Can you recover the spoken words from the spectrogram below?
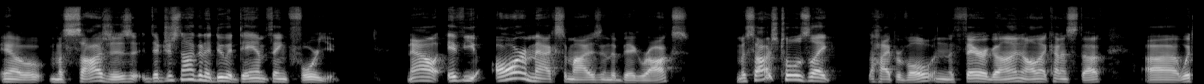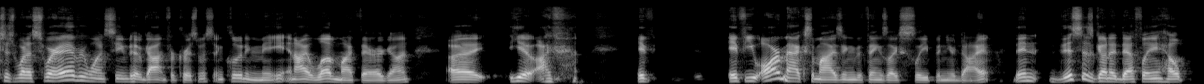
you know massages, they're just not going to do a damn thing for you. Now, if you are maximizing the big rocks, massage tools like the Hypervolt and the Theragun and all that kind of stuff, uh, which is what I swear everyone seemed to have gotten for Christmas, including me. And I love my Theragun. Uh, know, I if if you are maximizing the things like sleep in your diet, then this is going to definitely help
